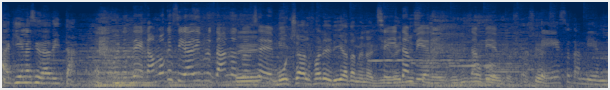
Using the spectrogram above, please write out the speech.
aquí en la ciudad de Itá. Bueno, dejamos que siga disfrutando Sí, entonces. Mucha alfarería también aquí. Sí, bellísimo, también, también. productos. Eso también.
